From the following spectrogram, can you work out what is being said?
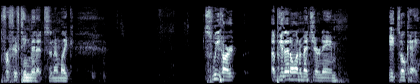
for 15 minutes, and I'm like, sweetheart, uh, because I don't want to mention her name. It's okay.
